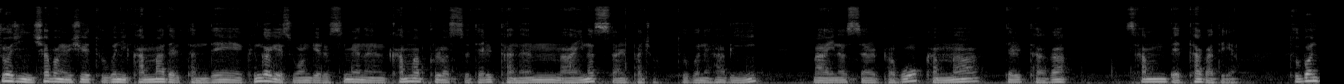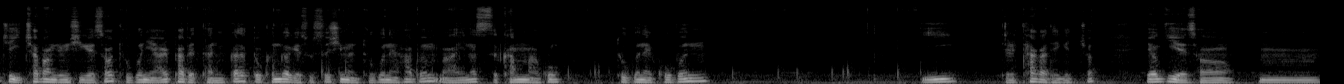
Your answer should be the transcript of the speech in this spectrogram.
주어진 2차 방정식의 두 근이 감마 델타인데 근각계수 관계를 쓰면은 감마 플러스 델타는 마이너스 알파죠. 두 근의 합이 마이너스 알파고 감마 델타가 3베타가 돼요. 두 번째 2차 방정식에서 두 근이 알파 베타니까 또 근각계수 쓰시면 두 근의 합은 마이너스 감마고 두 근의 곱은 2 델타가 되겠죠. 여기에서 음,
